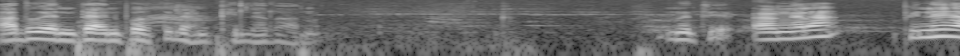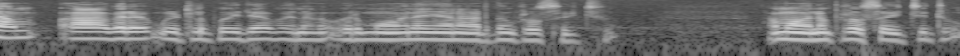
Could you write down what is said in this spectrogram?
അതും എന്റെ അനുഭവത്തിൽ എനിക്കില്ലതാണ്. എന്നിട്ട് അങ്ങനെ പിന്നെ ഞാൻ അവരെ വീട്ടിൽ പോയിട്ട് ഒരു മോനെ ഞാൻ അവിടുന്ന് പ്രസവിച്ചു. ആ മോനെ പ്രസവിച്ചിട്ടും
